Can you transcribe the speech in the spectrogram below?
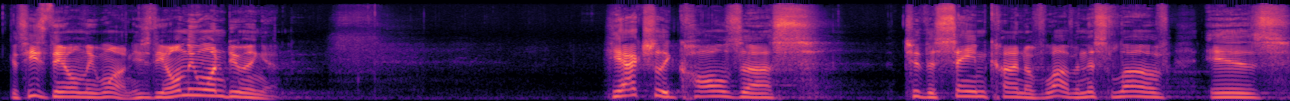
because he's the only one. He's the only one doing it he actually calls us to the same kind of love. And this love is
